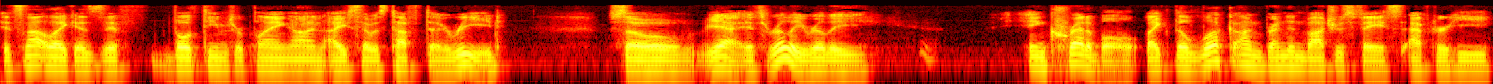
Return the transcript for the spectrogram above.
it's not like as if both teams were playing on ice that was tough to read so yeah it's really really incredible like the look on Brendan Bottcher's face after he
